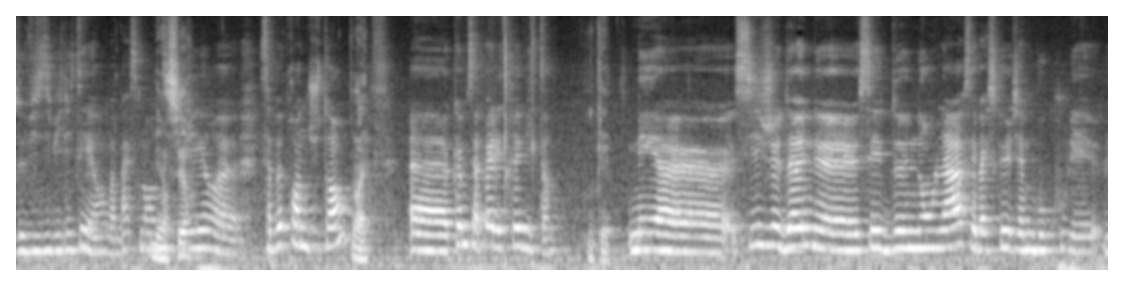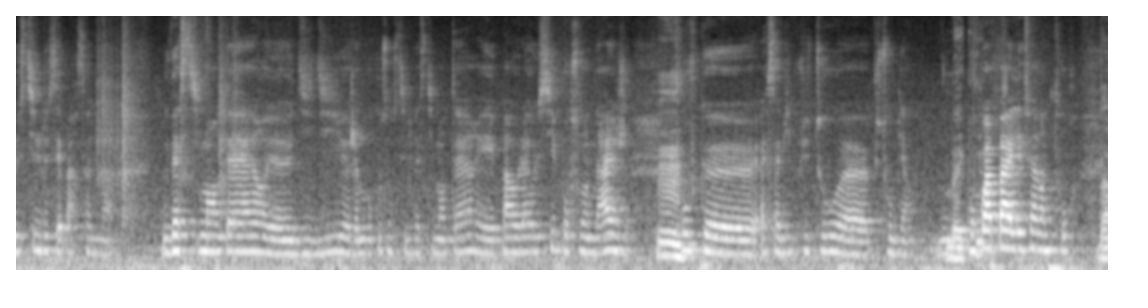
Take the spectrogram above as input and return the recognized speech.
de visibilité. Hein, on va pas se mentir. Bien sûr. euh, ça peut prendre du temps, Ouais. euh, comme ça peut aller très vite. hein. Mais si je donne ces deux noms-là, c'est parce que j'aime beaucoup les- le style de ces personnes-là. Vestimentaire, euh, Didi, euh, j'aime beaucoup son style vestimentaire. Et Paola aussi, pour son âge, je Hmm. trouve qu'elle s'habille plutôt, euh, plutôt bien. Donc, Bah, écoute. pourquoi pas aller faire un tour? Bah,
